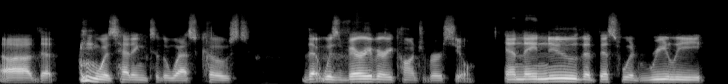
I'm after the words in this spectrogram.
uh, that was heading to the west coast, that was very very controversial, and they knew that this would really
